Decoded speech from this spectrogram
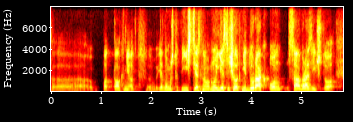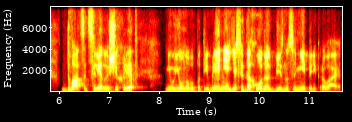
э, подтолкнет. Я думаю, что это естественно. Но если человек не дурак, он сообразит, что 20 следующих лет неуемного потребления, если доходы от бизнеса не перекрывают.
